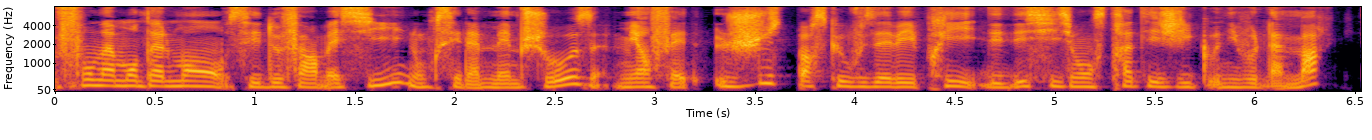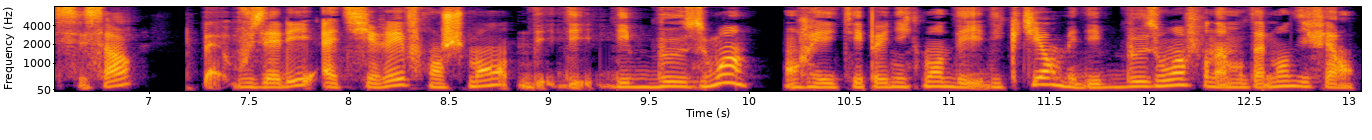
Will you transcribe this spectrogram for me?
fondamentalement, c'est deux pharmacies, donc c'est la même chose. Mais en fait, juste parce que vous avez pris des décisions stratégiques au niveau de la marque, c'est ça, bah, vous allez attirer franchement des, des, besoins, en réalité, pas uniquement des, des clients, mais des besoins fondamentalement différents.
